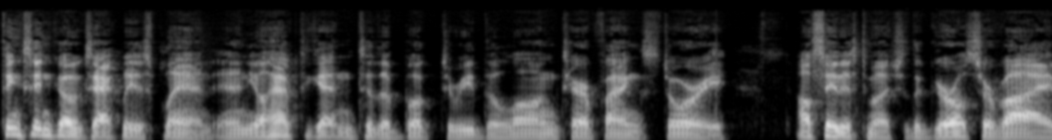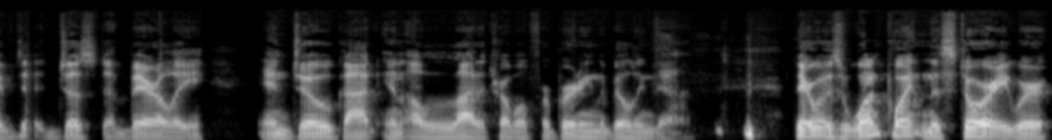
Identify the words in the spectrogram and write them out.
things didn't go exactly as planned, and you'll have to get into the book to read the long, terrifying story. I'll say this much the girl survived just barely, and Joe got in a lot of trouble for burning the building down. there was one point in the story where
